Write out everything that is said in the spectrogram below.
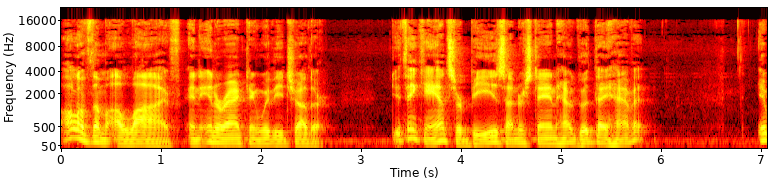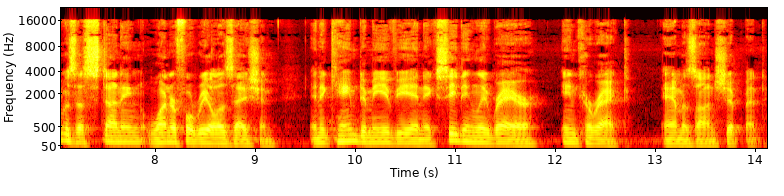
all of them alive and interacting with each other. Do you think ants or bees understand how good they have it? It was a stunning, wonderful realization, and it came to me via an exceedingly rare, incorrect Amazon shipment.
